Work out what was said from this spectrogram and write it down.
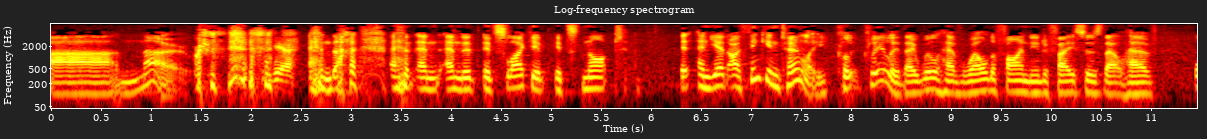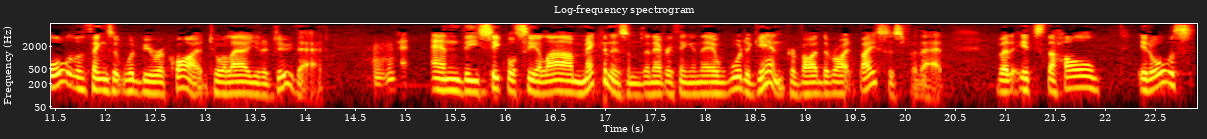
uh, no. yeah. and, uh, and, and, and it, it's like it, it's not, it, and yet I think internally, cl- clearly they will have well-defined interfaces, they'll have all of the things that would be required to allow you to do that. Mm-hmm and the SQL CLR mechanisms and everything in there would again provide the right basis for that. But it's the whole, it always,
